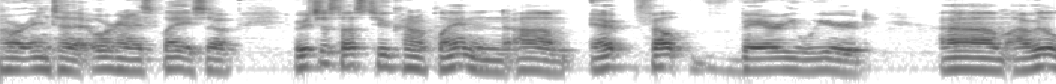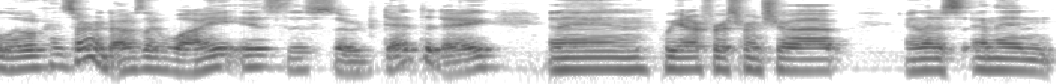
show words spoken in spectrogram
or into organized play. So, it was just us two kind of playing, and um, it felt very weird. Um, I was a little concerned. I was like, why is this so dead today? And then we had our first friend show up and then and then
